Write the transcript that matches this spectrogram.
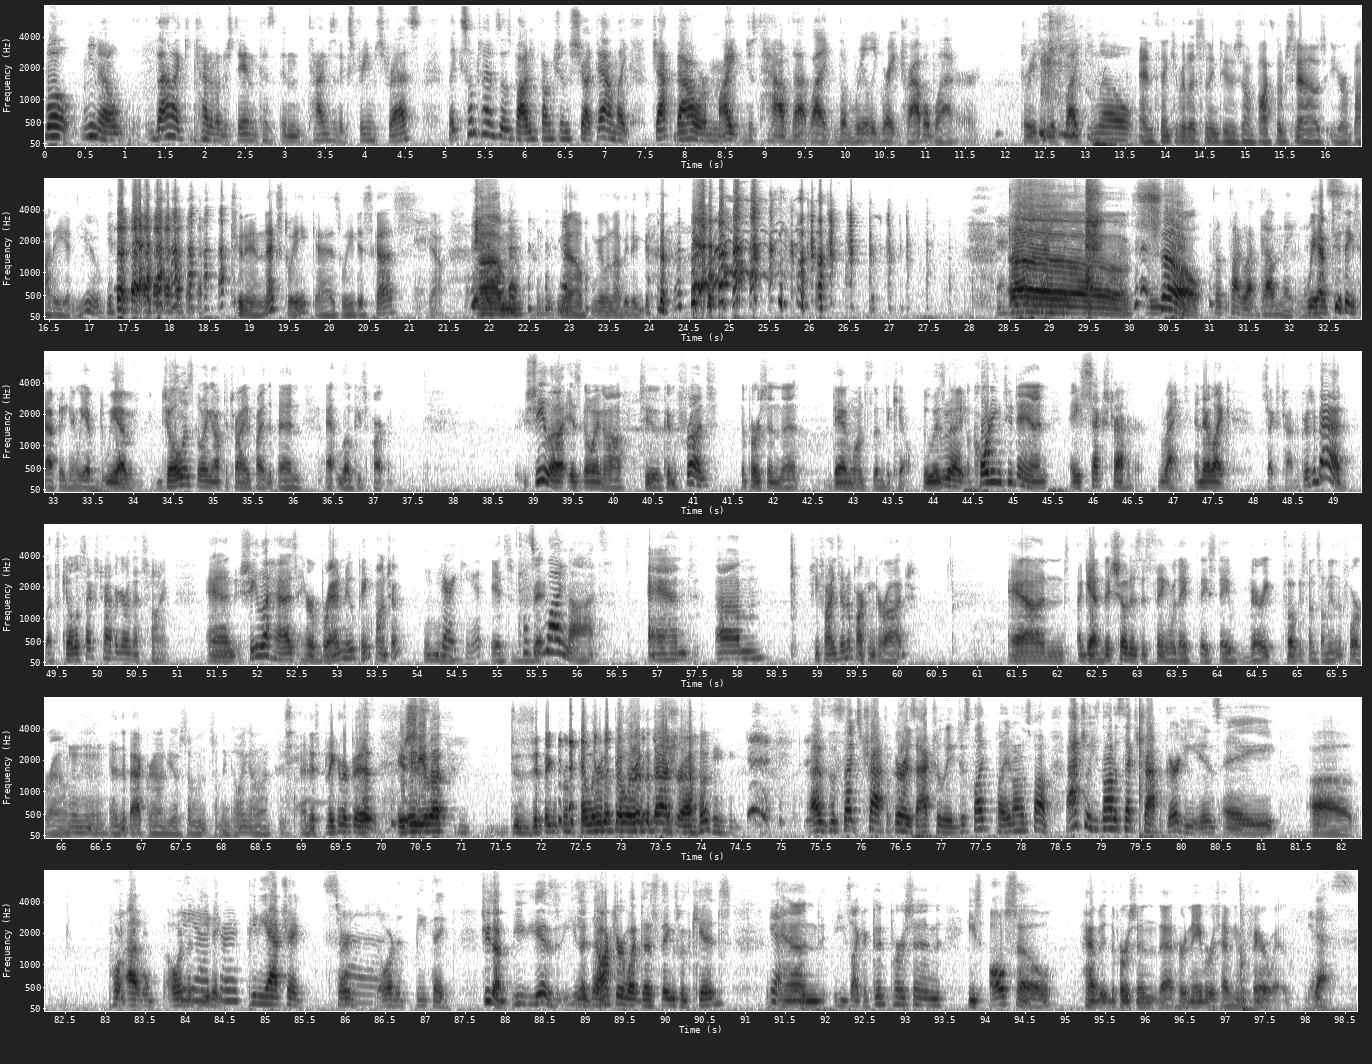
Well, you know, that I can kind of understand because in times of extreme stress, like sometimes those body functions shut down. Like Jack Bauer might just have that, like, the really great travel bladder. Where he's just like, you know. And thank you for listening to Zombpocalypse Now's Your Body and You. Tune in next week as we discuss. No. Um, no, we will not be doing. Oh, so Let's talk about gum maintenance. we have two things happening here. We have we have Joel is going off to try and find the pen at Loki's apartment. Sheila is going off to confront the person that Dan wants them to kill, who is, Right. according to Dan, a sex trafficker. Right. And they're like, sex traffickers are bad. Let's kill the sex trafficker. That's fine. And Sheila has her brand new pink poncho. Mhm. Very cute. It's Because ve- why not? and um, she finds him in a parking garage. And again, this show does this thing where they, they stay very focused on something in the foreground, Mm-hmm. and in the background you have someone something going on. And this particular bit is Is- Sheila just zipping from pillar to pillar in the background. As the sex trafficker is actually just like playing on his phone. Actually, he's not a sex trafficker. He is a uh, por- uh, orthopedic Pediatric, pediatric sur- uh, orthopedic. She's a he, he is he's, a He's a- doctor. what does things with kids? Yeah. and he's like a good person. He's also having the person that her neighbor is having an affair with, Yeah. Yes,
